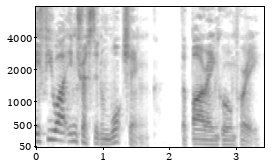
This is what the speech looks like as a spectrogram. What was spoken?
if you are interested in watching the Bahrain Grand Prix,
